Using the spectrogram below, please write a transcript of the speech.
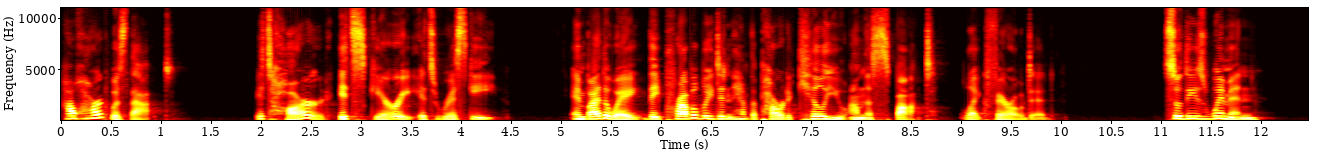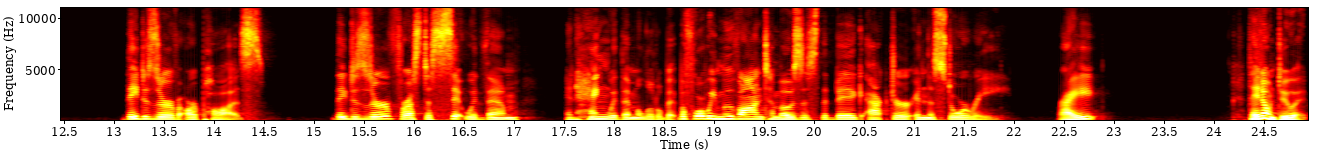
How hard was that? It's hard, it's scary, it's risky. And by the way, they probably didn't have the power to kill you on the spot like Pharaoh did. So these women, they deserve our pause. They deserve for us to sit with them and hang with them a little bit before we move on to Moses, the big actor in the story, right? They don't do it.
